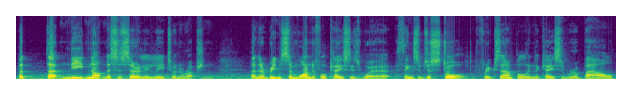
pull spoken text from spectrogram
but that need not necessarily lead to an eruption. And there have been some wonderful cases where things have just stalled. For example, in the case of Rabaul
